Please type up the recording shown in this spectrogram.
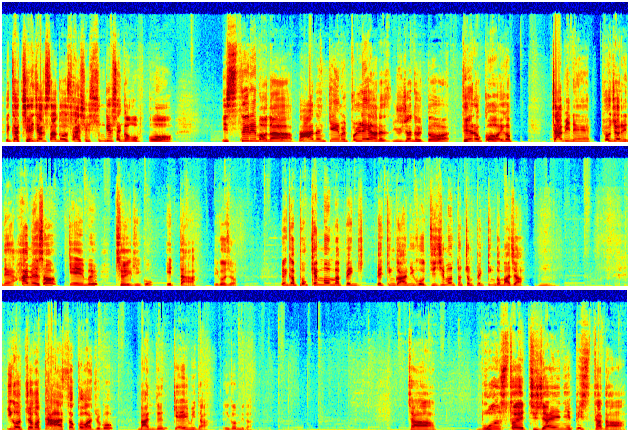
그러니까 제작사도 사실 숨길 생각 없고 이 스트리머나 많은 게임을 플레이하는 유저들도 대놓고 이거 짭이네 표절이네 하면서 게임을 즐기고 있다 이거죠 그러니까 포켓몬만 뺏, 뺏긴 거 아니고 디지몬도 좀 뺏긴 거 맞아 음. 이것저것 다 섞어가지고 만든 게임이다. 이겁니다. 자 몬스터의 디자인이 비슷하다.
